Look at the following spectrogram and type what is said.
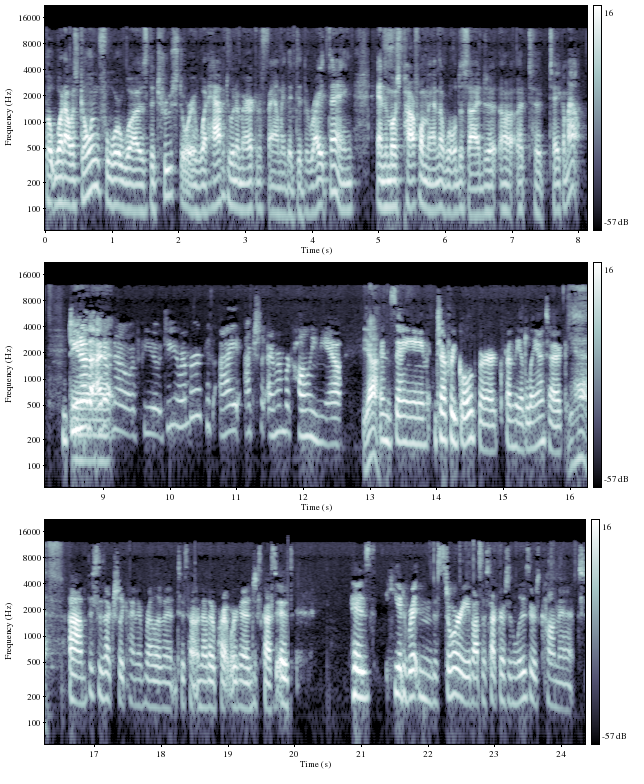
but what I was going for was the true story of what happened to an American family that did the right thing, and the most powerful man in the world decided to, uh, to take him out. Do you know that? I don't know if you, do you remember? Because I actually, I remember calling you Yeah. and saying Jeffrey Goldberg from the Atlantic. yes. um, this is actually kind of relevant to some, another part we're going to discuss is his he had written the story about the suckers and losers comment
